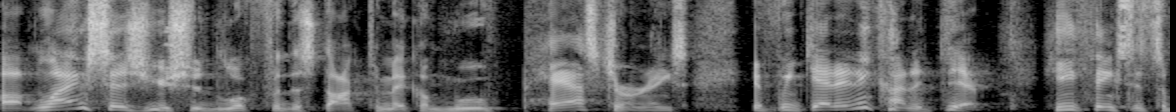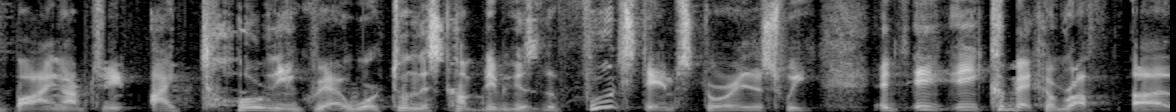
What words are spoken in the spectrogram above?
Uh, Lang says you should look for the stock to make a move past earnings. If we get any kind of dip, he thinks it's a buying opportunity. I totally agree. I worked on this company because of the food stamp story this week. It, it, it could make a rough uh,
